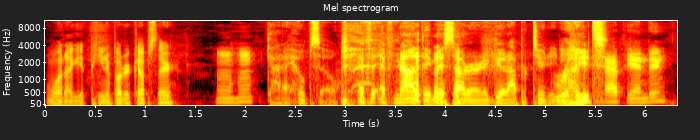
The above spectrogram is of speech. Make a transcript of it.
What I get peanut butter cups there, Mm-hmm. God, I hope so. if if not, they missed out on a good opportunity. right? Happy ending.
